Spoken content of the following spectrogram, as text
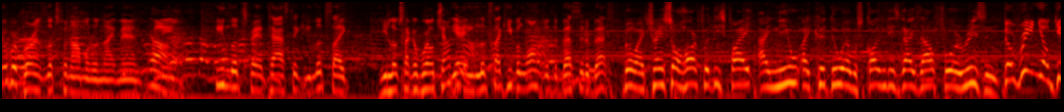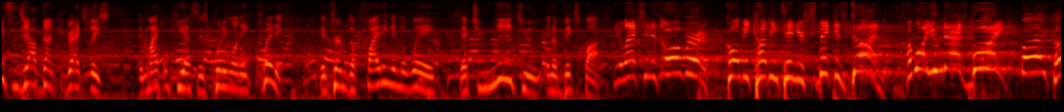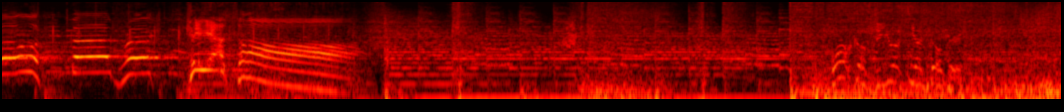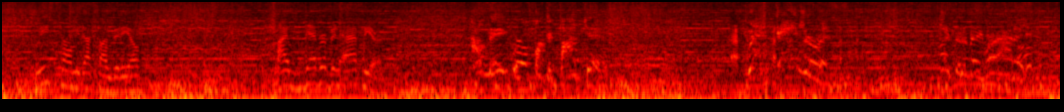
Gilbert Burns looks phenomenal tonight, man. I mean, he looks fantastic. He looks like He looks like a world champion. yeah, he looks like he belongs with the best of the best. Bro, I trained so hard for this fight. I knew I could do it. I was calling these guys out for a reason. Durinho gets the job done. Congratulations. And Michael Chiesa is putting on a clinic in terms of fighting in the way that you need to in a big spot. The election is over. Colby Covington, your schmick is done. I want you next, boy. Michael Maverick Chiesa! Welcome to UFC Unfiltered. Please tell me that's on video. I've never been happier. I'm made for a fucking podcast. We're dangerous. Listen to me. We're at it.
